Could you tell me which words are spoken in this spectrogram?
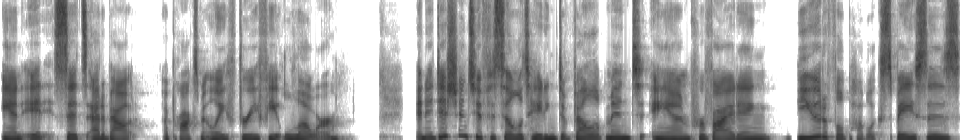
and it sits at about approximately three feet lower. In addition to facilitating development and providing beautiful public spaces,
